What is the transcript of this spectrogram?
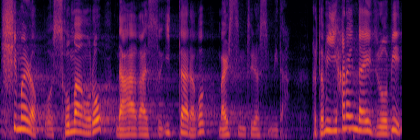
힘을 얻고 소망으로 나아갈 수 있다라고 말씀드렸습니다. 그렇다면 이 하나님 나라의 유업이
